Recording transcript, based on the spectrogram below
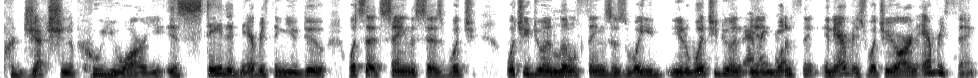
projection of who you are. You, is stated in everything you do. What's that saying that says what you, what you do in little things is what you you know what you do in, in one thing in every is what you are in everything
